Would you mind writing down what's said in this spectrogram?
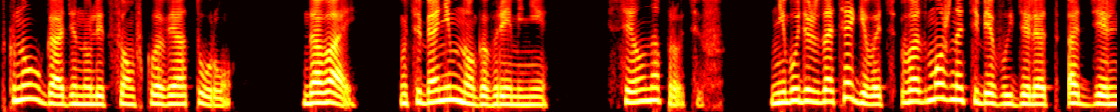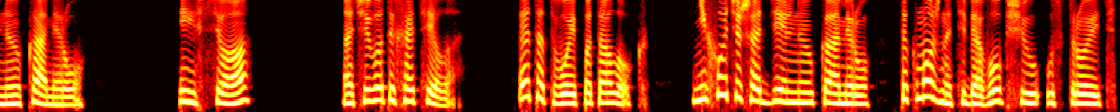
ткнул гадину лицом в клавиатуру. «Давай, у тебя немного времени». Сел напротив. «Не будешь затягивать, возможно, тебе выделят отдельную камеру». «И все? «А чего ты хотела? Это твой потолок. Не хочешь отдельную камеру, так можно тебя в общую устроить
